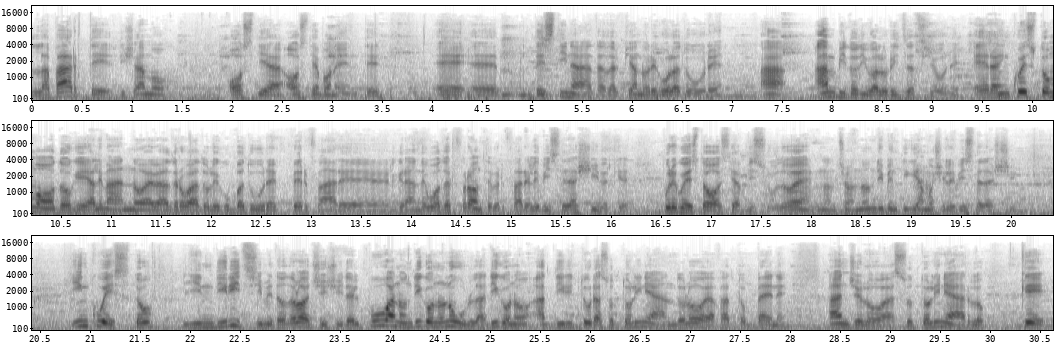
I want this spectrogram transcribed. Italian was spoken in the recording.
la parte diciamo Ostia, Ostia Ponente è eh, destinata dal piano regolatore a ambito di valorizzazione. Era in questo modo che Alemanno aveva trovato le cubature per fare il grande waterfront, per fare le piste da sci, perché pure questo Ostia ha vissuto, eh? non, cioè, non dimentichiamoci le piste da sci. In questo gli indirizzi metodologici del PUA non dicono nulla, dicono addirittura sottolineandolo, e ha fatto bene Angelo a sottolinearlo, che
